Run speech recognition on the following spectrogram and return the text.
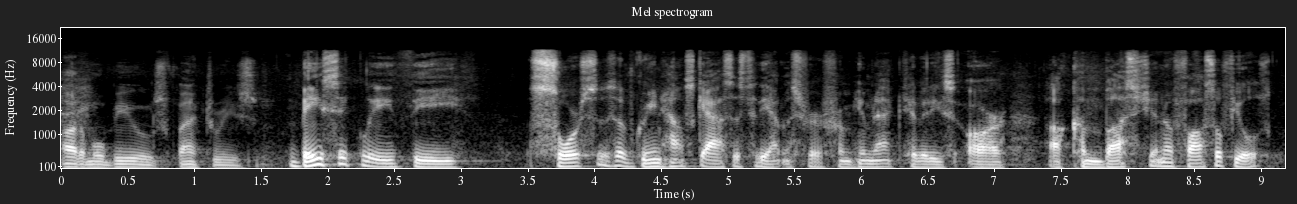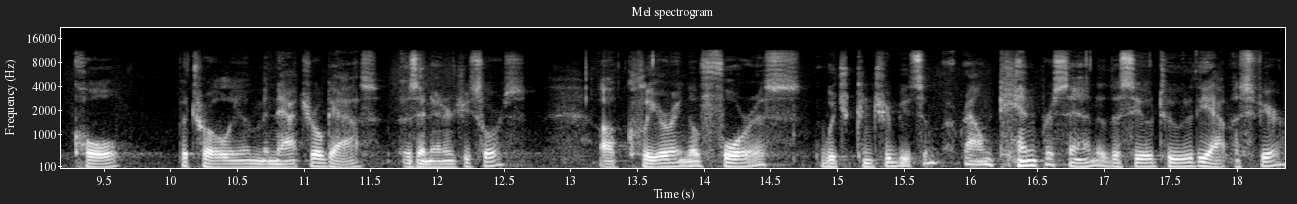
Automobiles, factories. Basically, the sources of greenhouse gases to the atmosphere from human activities are a combustion of fossil fuels, coal, petroleum, and natural gas as an energy source, uh, clearing of forests, which contributes around 10% of the CO2 to the atmosphere.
